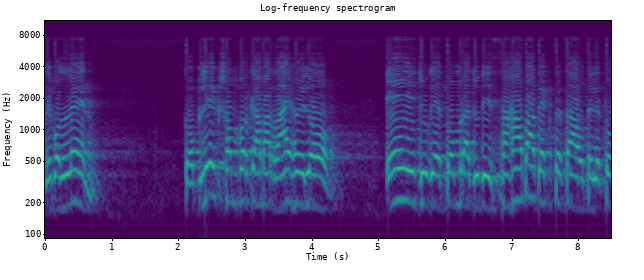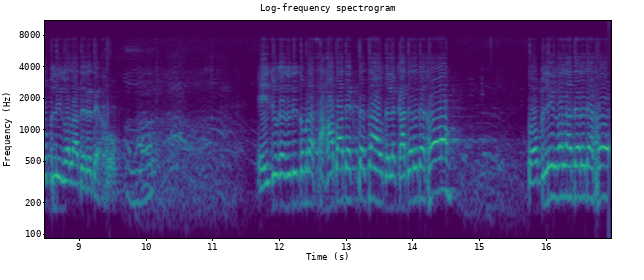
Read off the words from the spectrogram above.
উনি বললেন, তবলিগ সম্পর্কে আমার রায় হইল এই যুগে তোমরা যদি সাহাবা দেখতে চাও, তাহলে তবলিগ ওলাদের দেখো। এই যুগে যদি তোমরা সাহাবা দেখতে চাও, তাহলে কাদের দেখো? তবলিগ ওলাদের দেখো।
